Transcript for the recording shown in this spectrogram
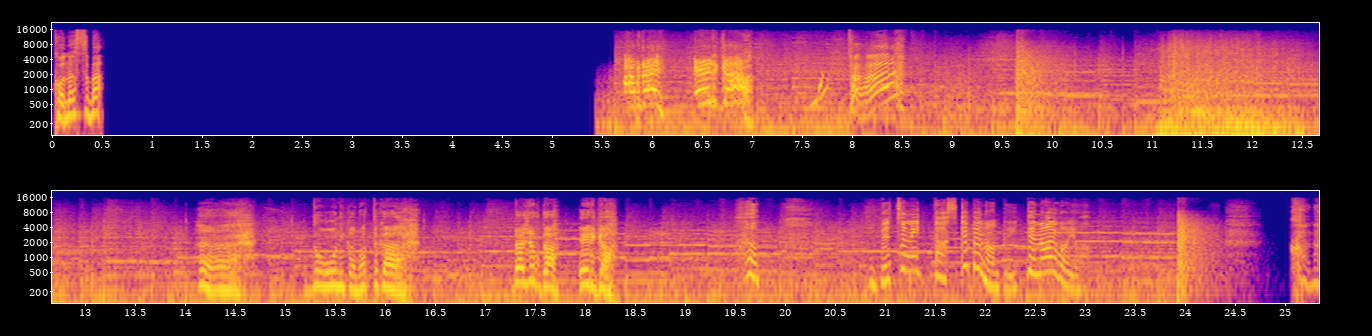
このスバかなったか。大丈夫か？エリカ。バ別に助けてなんて言ってないわよ。この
